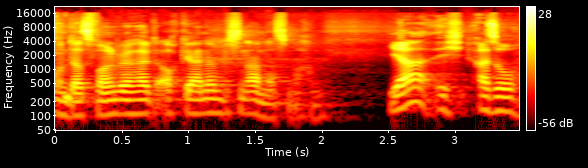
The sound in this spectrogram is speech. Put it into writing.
Und das wollen wir halt auch gerne ein bisschen anders machen. Ja, ich, also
